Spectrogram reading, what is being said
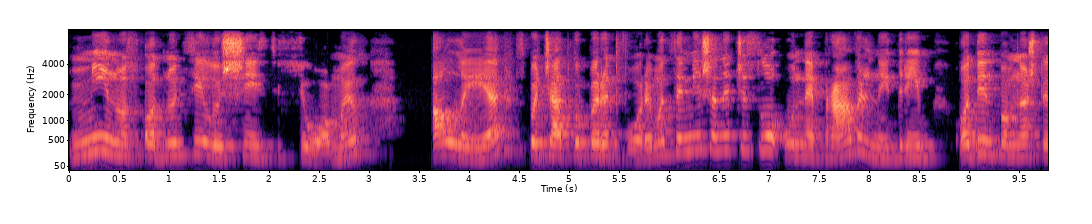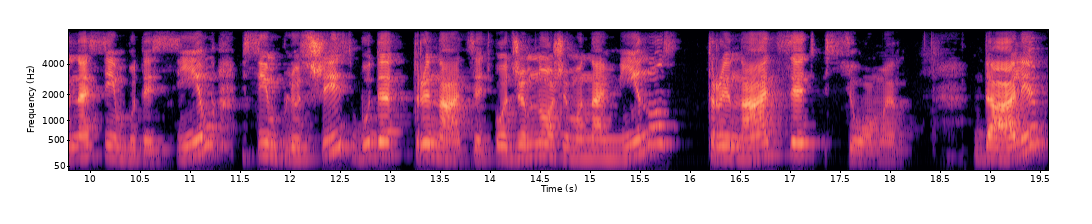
мінус 1,6, але спочатку перетворимо це мішане число у неправильний дріб. 1 помножити на 7 буде 7, 7 плюс 6 буде 13. Отже, множимо на мінус 13 сьомих. Далі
